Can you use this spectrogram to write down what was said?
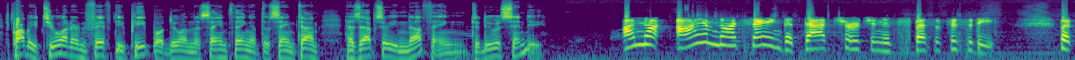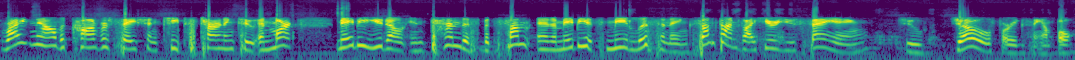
It's probably 250 people doing the same thing at the same time. Has absolutely nothing to do with Cindy. I'm not. I am not saying that that church in its specificity, but right now the conversation keeps turning to. And Mark, maybe you don't intend this, but some, and maybe it's me listening. Sometimes I hear you saying to Joe, for example,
